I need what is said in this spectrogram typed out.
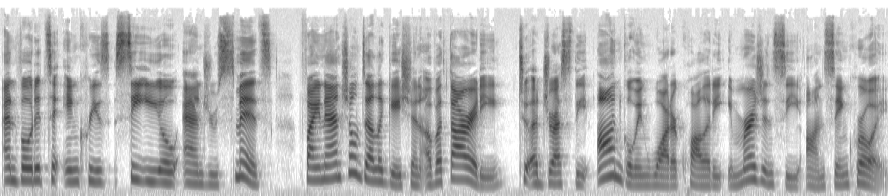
and voted to increase CEO Andrew Smith's financial delegation of authority to address the ongoing water quality emergency on St. Croix.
